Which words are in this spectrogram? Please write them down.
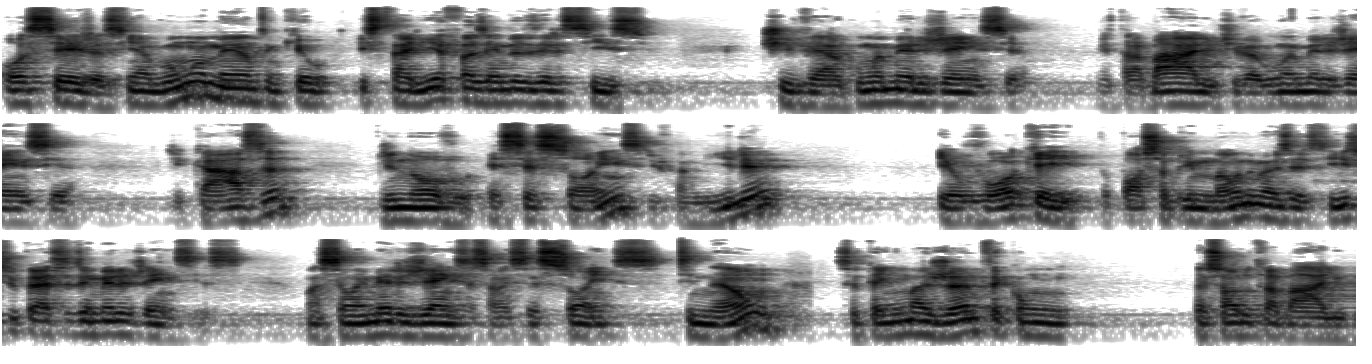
Ou seja, se em algum momento em que eu estaria fazendo exercício tiver alguma emergência de trabalho, tive alguma emergência de casa, de novo, exceções de família, eu vou, ok, eu posso abrir mão do meu exercício para essas emergências. Mas são emergências, são exceções. Se não, se eu tenho uma janta com o pessoal do trabalho,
